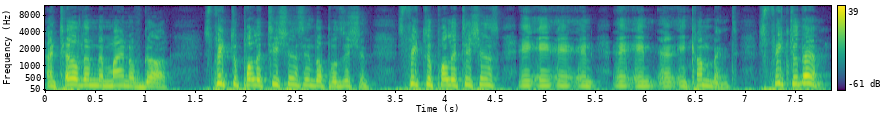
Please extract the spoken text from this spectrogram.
and tell them the mind of God. Speak to politicians in the opposition. Speak to politicians in, in, in, in, incumbent. Speak to them.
